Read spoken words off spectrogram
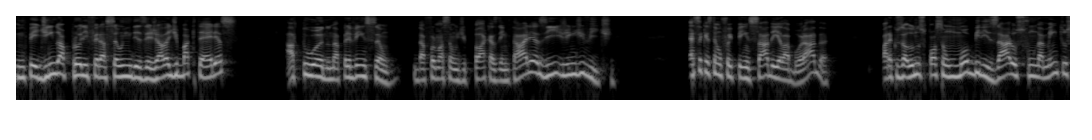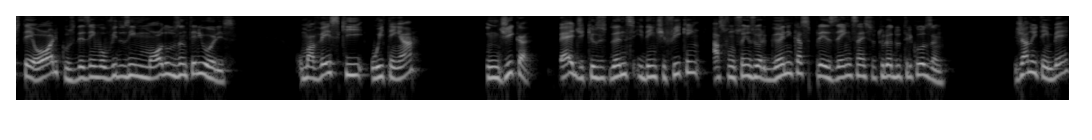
impedindo a proliferação indesejada de bactérias, atuando na prevenção da formação de placas dentárias e gengivite. Essa questão foi pensada e elaborada para que os alunos possam mobilizar os fundamentos teóricos desenvolvidos em módulos anteriores, uma vez que o item A indica pede que os estudantes identifiquem as funções orgânicas presentes na estrutura do triclosan. Já no item B,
